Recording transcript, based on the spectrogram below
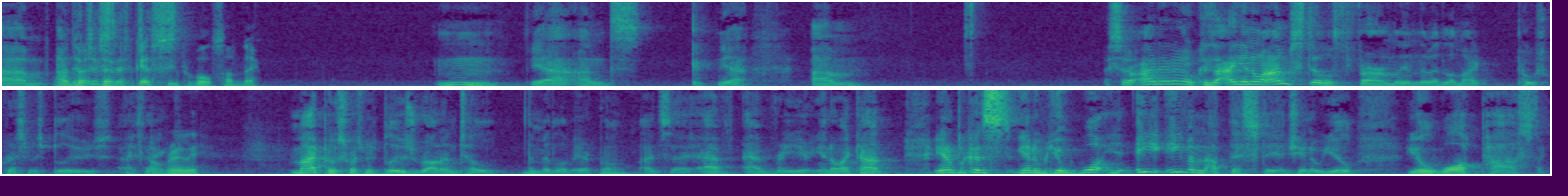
Um, Well, and don't, just, don't forget just Super Bowl Sunday. Mm, yeah, and yeah. Um, so I don't know because I, you know, I'm still firmly in the middle of my post Christmas blues. I think Oh, really? my post Christmas blues run until the middle of April. Mm. I'd say ev- every year. You know, I can't. You know, because you know you'll walk e- even at this stage. You know, you'll you'll walk past like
